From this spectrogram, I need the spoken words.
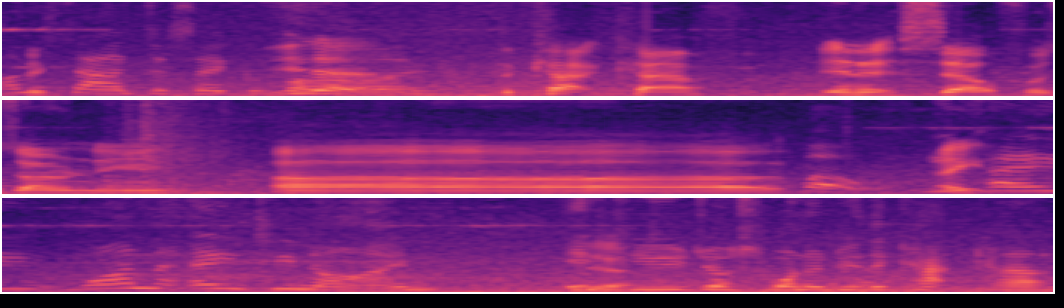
I'm The- sad to say goodbye yeah, the cat calf in itself was only uh, Well, you Eight- pay one eighty nine if Yeah. you just want to do the cat calf.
